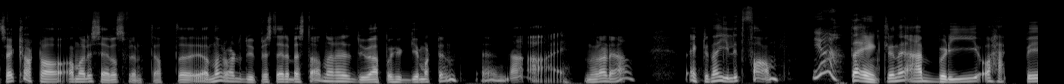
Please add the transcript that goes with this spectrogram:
så jeg klarte å analysere oss frem til at eh, ja, når er det du presterer best, da? Når er det du er på hugget, Martin? Eh, Nei, når er det, da? Det er egentlig når jeg gir litt faen. Ja. Det er egentlig når jeg er blid og happy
